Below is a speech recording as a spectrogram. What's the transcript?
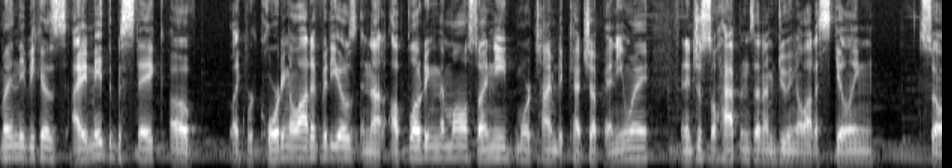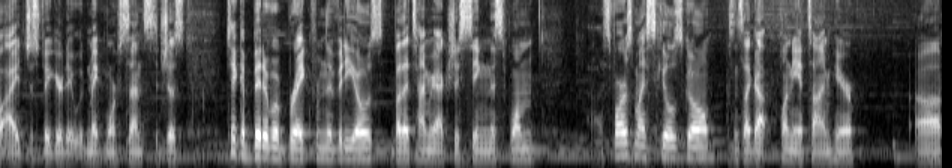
mainly because I made the mistake of like recording a lot of videos and not uploading them all, so I need more time to catch up anyway, and it just so happens that I'm doing a lot of skilling, so I just figured it would make more sense to just take a bit of a break from the videos by the time you're actually seeing this one. Uh, as far as my skills go, since I got plenty of time here, uh,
